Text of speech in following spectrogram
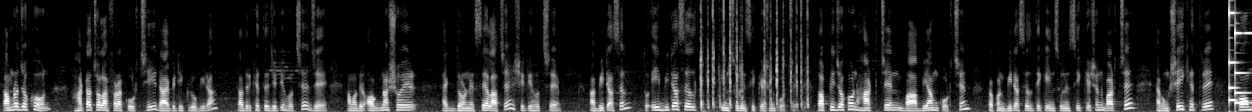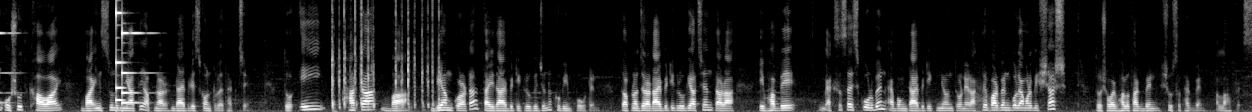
তো আমরা যখন হাঁটা চলাফেরা করছি ডায়াবেটিক রোগীরা, তাদের ক্ষেত্রে যেটি হচ্ছে যে আমাদের অগ্নাশয়ের এক ধরনের সেল আছে, সেটি হচ্ছে বিটা সেল তো এই বিটা সেল ইনসুলিন সিক্রেশন করছে। তো আপনি যখন হাঁটছেন বা ব্যায়াম করছেন, তখন বিটা সেল থেকে ইনসুলিন সিক্রেশন বাড়ছে এবং সেই ক্ষেত্রে কম ওষুধ খাওয়ায় বা ইনসুলিন নেওয়াতে আপনার ডায়াবেটিস কন্ট্রোলে থাকছে। তো এই হাঁটা বা ব্যায়াম করাটা তাই ডায়াবেটিক রোগীর জন্য খুব ইম্পর্টেন্ট তো আপনারা যারা ডায়াবেটিক রোগী আছেন, তারা এভাবে এক্সারসাইজ করবেন এবং ডায়াবেটিক নিয়ন্ত্রণে রাখতে পারবেন বলে আমার বিশ্বাস। তো সবাই ভালো থাকবেন, সুস্থ থাকবেন। আল্লাহ হাফেজ।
